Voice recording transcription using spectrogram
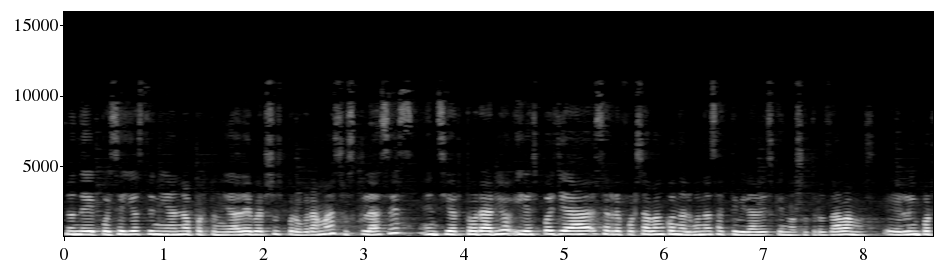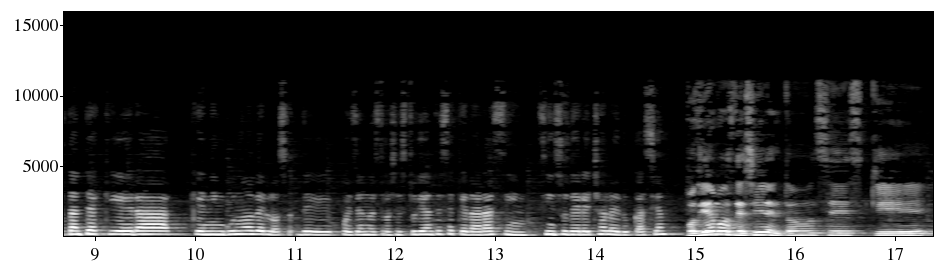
donde pues ellos tenían la oportunidad de ver sus programas, sus clases en cierto horario y después ya se reforzaban con algunas actividades que nosotros dábamos. Eh, lo importante aquí era que ninguno de los de pues de nuestros estudiantes se quedara sin, sin su derecho a la educación. Podríamos decir entonces que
